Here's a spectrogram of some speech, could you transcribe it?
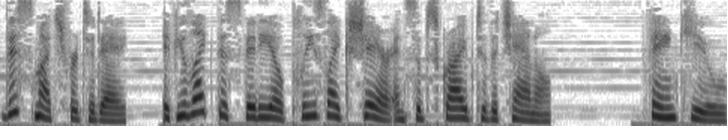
This much for today. If you like this video please like share and subscribe to the channel. Thank you.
